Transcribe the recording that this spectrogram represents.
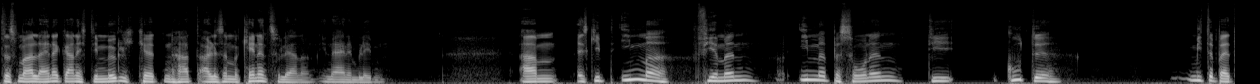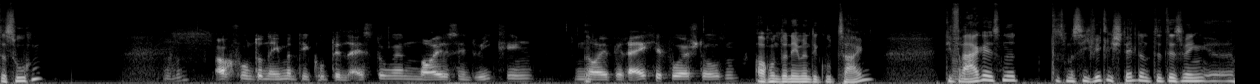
Dass man alleine gar nicht die Möglichkeiten hat, alles einmal kennenzulernen in einem Leben. Ähm, es gibt immer Firmen, immer Personen, die gute Mitarbeiter suchen. Mhm. Auch Unternehmen, die gute Leistungen, Neues entwickeln neue Bereiche vorstoßen. Auch Unternehmen, die gut zahlen. Die Frage ist nur, dass man sich wirklich stellt und deswegen äh,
